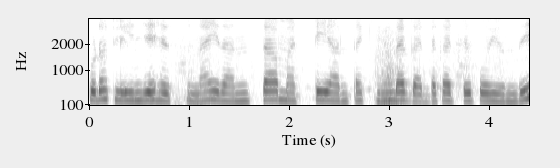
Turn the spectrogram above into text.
కూడా క్లీన్ చేసేస్తున్నా. ఇదంతా మట్టి అంతా కింద గడ్డ కట్టిపోయి ఉంది.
